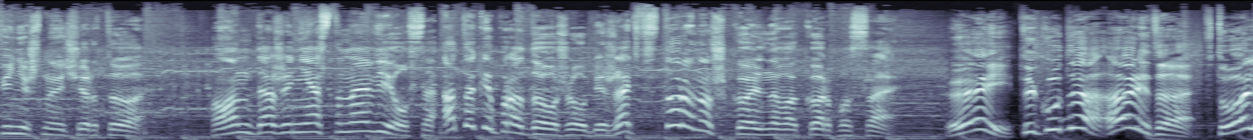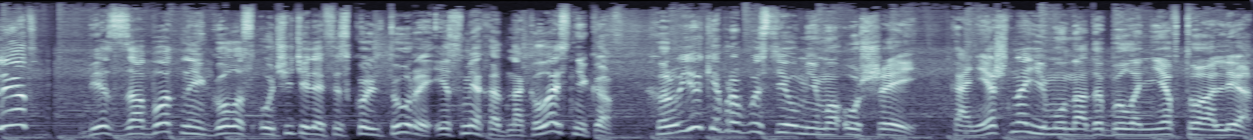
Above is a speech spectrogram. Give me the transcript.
финишную черту. Он даже не остановился, а так и продолжил бежать в сторону школьного корпуса. «Эй, ты куда, Арита? В туалет?» Беззаботный голос учителя физкультуры и смех одноклассников Харуюки пропустил мимо ушей. Конечно, ему надо было не в туалет.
